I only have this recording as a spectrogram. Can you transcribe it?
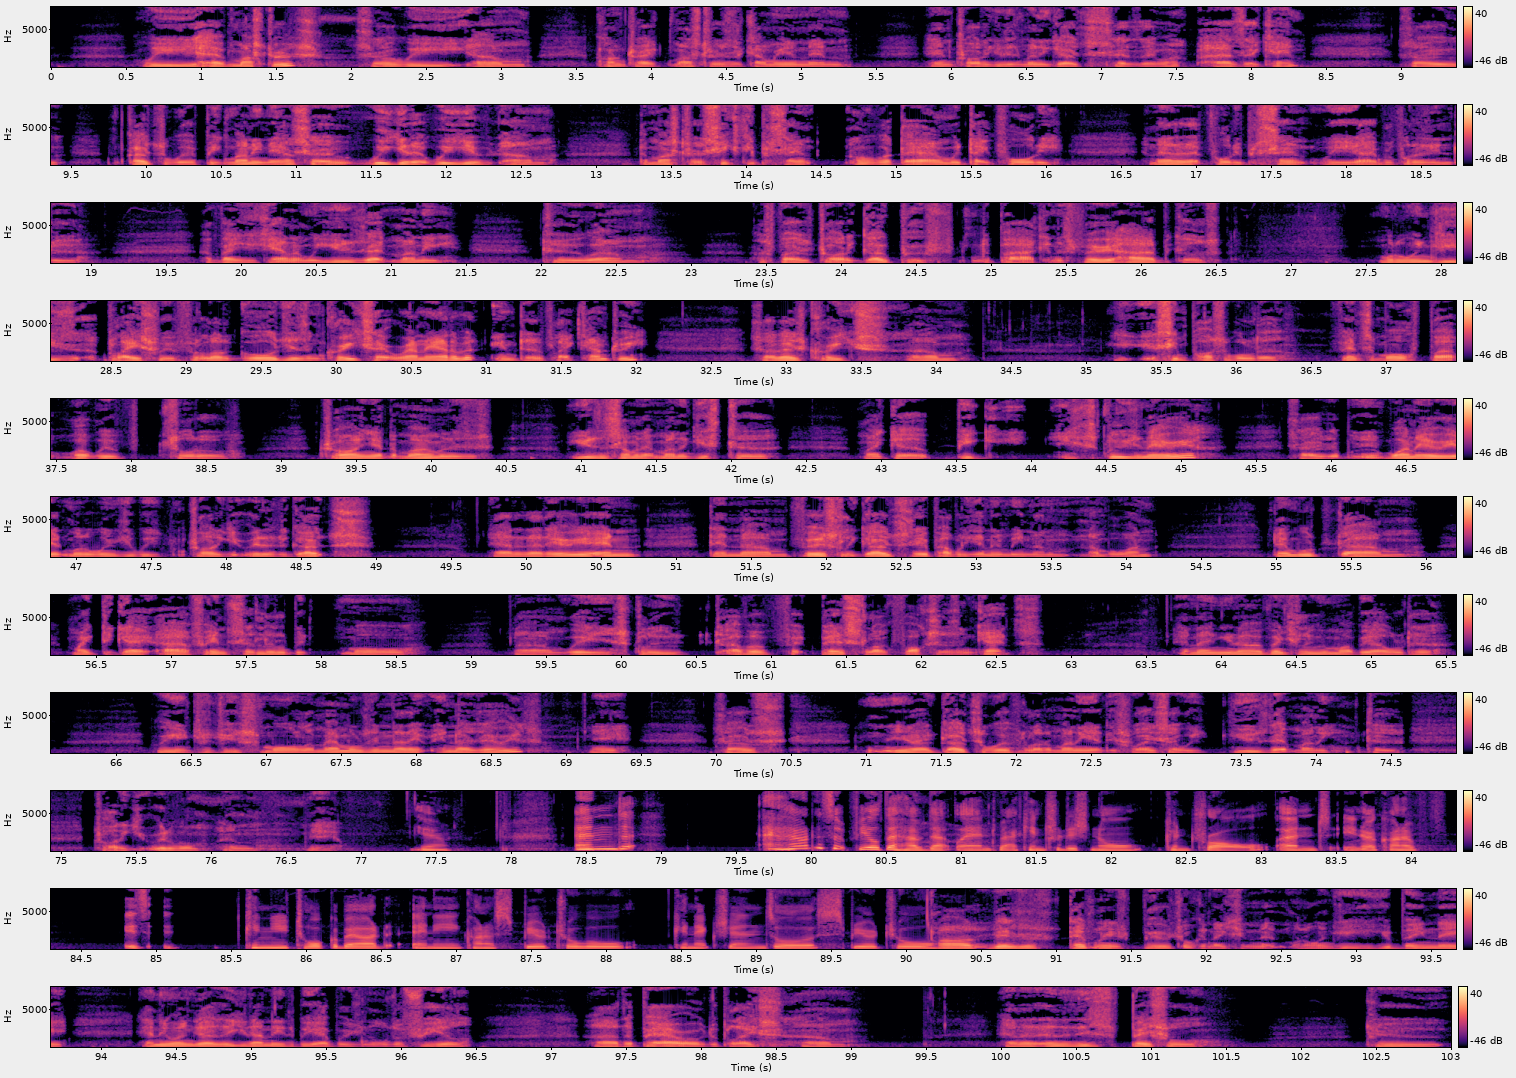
we have musterers, so we um, contract musterers to come in and and try to get as many goats as they want as they can. So goats are worth big money now. So we get it. We give um, the musterer sixty percent of what they are, and we take forty. And out of that forty percent, we're able to put it into a bank account, and we use that money to, um, I suppose, try to go proof the park. And it's very hard because Mutawintji's a place with a lot of gorges and creeks that run out of it into the flat country. So those creeks, um, it's impossible to fence them off. But what we're sort of trying at the moment is using some of that money just to make a big exclusion area. So one area at Mutawintji, we try to get rid of the goats out of that area. And then, um, firstly, goats, they're public enemy num- number one. Then we'll um, make the uh, fence a little bit more um, where you exclude other pests like foxes and cats. And then, you know, eventually we might be able to reintroduce smaller mammals in that in those areas. Yeah. So, you know, goats are worth a lot of money out this way, so we use that money to try to get rid of them. And yeah. Yeah. And how does it feel to have that land back in traditional control? And you know, kind of, is can you talk about any kind of spiritual connections or spiritual? Oh, there's definitely a spiritual connection. That when you you've been there, anyone goes there, you don't need to be Aboriginal to feel uh, the power of the place. Um, and, it, and it is special to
